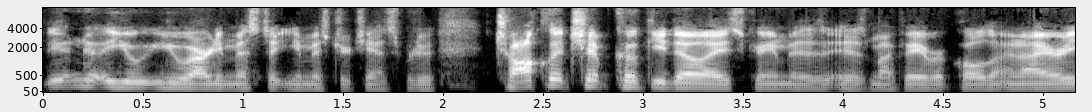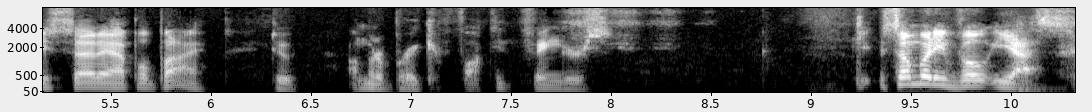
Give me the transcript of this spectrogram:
You, you you already missed it. You missed your chance to produce chocolate chip cookie dough ice cream is, is my favorite cold, and I already said apple pie, dude. I'm gonna break your fucking fingers. Somebody vote yes.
